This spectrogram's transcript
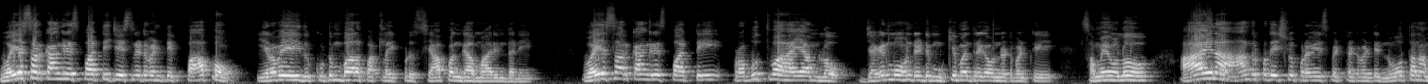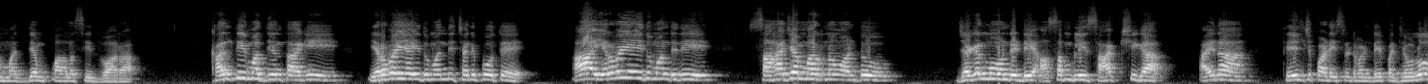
వైఎస్ఆర్ కాంగ్రెస్ పార్టీ చేసినటువంటి పాపం ఇరవై ఐదు కుటుంబాల పట్ల ఇప్పుడు శాపంగా మారిందని వైఎస్ఆర్ కాంగ్రెస్ పార్టీ ప్రభుత్వ హయాంలో జగన్మోహన్ రెడ్డి ముఖ్యమంత్రిగా ఉన్నటువంటి సమయంలో ఆయన ఆంధ్రప్రదేశ్లో ప్రవేశపెట్టినటువంటి నూతన మద్యం పాలసీ ద్వారా కల్తీ మద్యం తాగి ఇరవై ఐదు మంది చనిపోతే ఆ ఇరవై ఐదు మందిది సహజ మరణం అంటూ జగన్మోహన్ రెడ్డి అసెంబ్లీ సాక్షిగా ఆయన తేల్చిపాడేసినటువంటి నేపథ్యంలో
